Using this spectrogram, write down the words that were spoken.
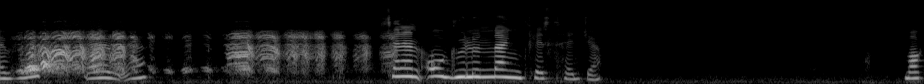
Evet, evet. Senin o gülünden keseceğim. Bak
